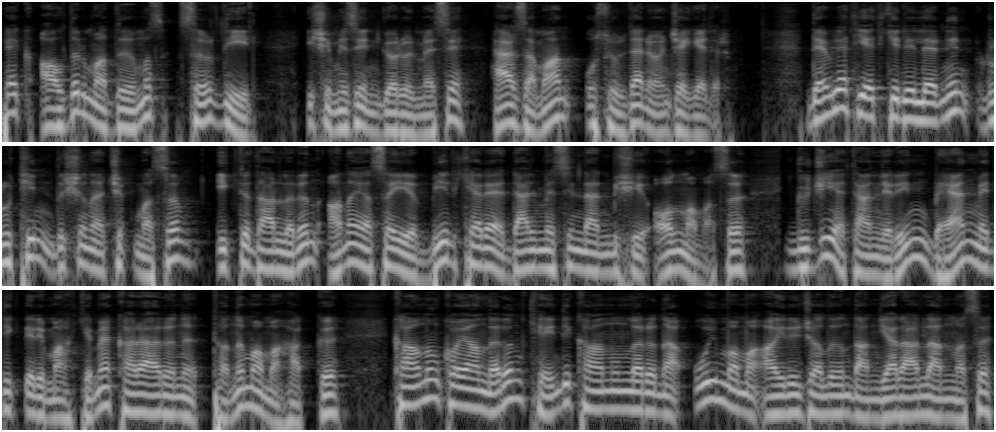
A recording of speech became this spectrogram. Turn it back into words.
pek aldırmadığımız sır değil. İşimizin görülmesi her zaman usulden önce gelir. Devlet yetkililerinin rutin dışına çıkması, iktidarların anayasayı bir kere delmesinden bir şey olmaması, gücü yetenlerin beğenmedikleri mahkeme kararını tanımama hakkı, kanun koyanların kendi kanunlarına uymama ayrıcalığından yararlanması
